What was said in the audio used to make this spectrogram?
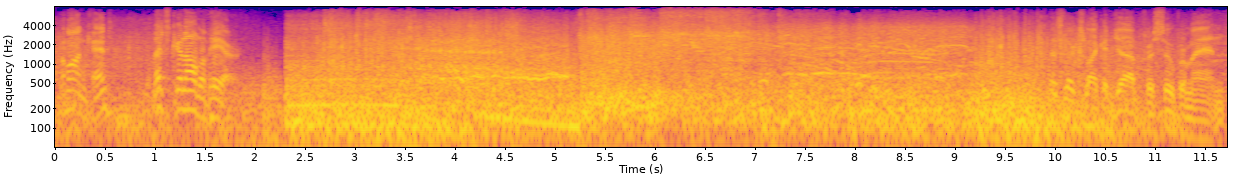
Come on, Kent. Let's get out of here. Looks like a job for Superman.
